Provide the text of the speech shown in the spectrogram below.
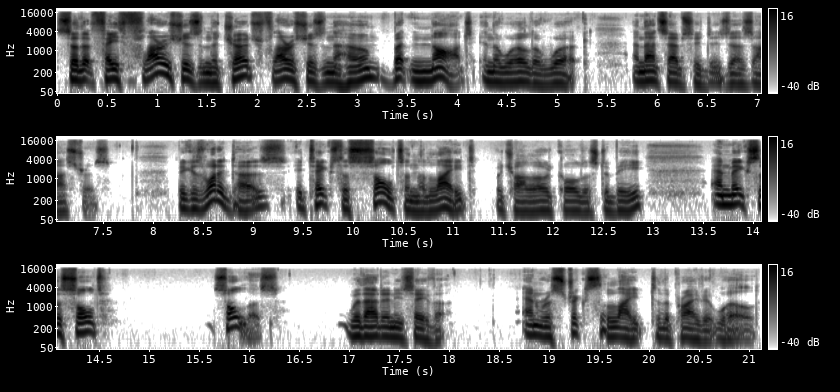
so that faith flourishes in the church, flourishes in the home, but not in the world of work. And that's absolutely disastrous. Because what it does, it takes the salt and the light, which our Lord called us to be, and makes the salt saltless, without any savor, and restricts the light to the private world.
